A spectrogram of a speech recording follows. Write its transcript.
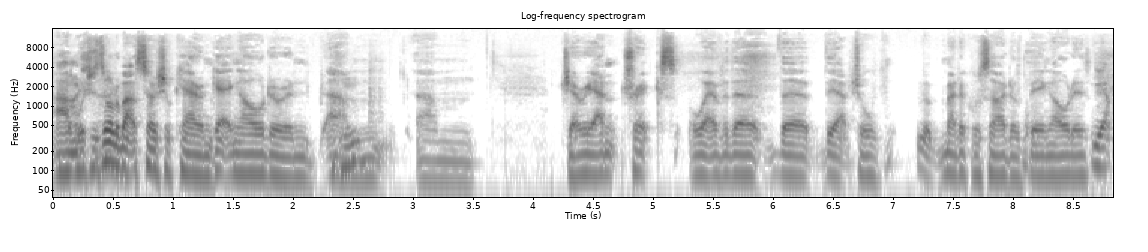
um, which is all about social care and getting older and um, Mm-hmm. um, geriatrics or whatever the, the the actual medical side of being old is. Yep.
